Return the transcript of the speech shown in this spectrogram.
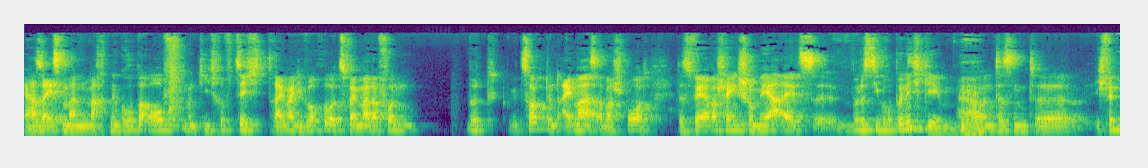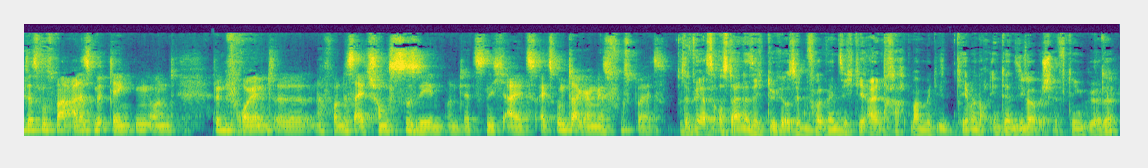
Ja, sei es man macht eine Gruppe auf und die trifft sich dreimal die Woche, zweimal davon wird gezockt und einmal ist aber Sport. Das wäre wahrscheinlich schon mehr, als äh, würde es die Gruppe nicht geben. Ja? Mhm. Und das sind, äh, ich finde, das muss man alles mitdenken und bin Freund äh, davon, das als Chance zu sehen und jetzt nicht als, als Untergang des Fußballs. Also wäre es aus deiner Sicht durchaus sinnvoll, wenn sich die Eintracht mal mit diesem Thema noch intensiver beschäftigen würde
